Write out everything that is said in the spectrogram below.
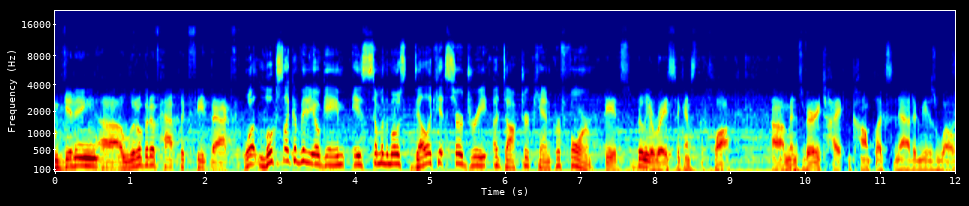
I'm getting uh, a little bit of haptic feedback. What looks like a video game is some of the most delicate surgery a doctor can perform. It's really a race against the clock, um, and it's very tight and complex anatomy as well.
